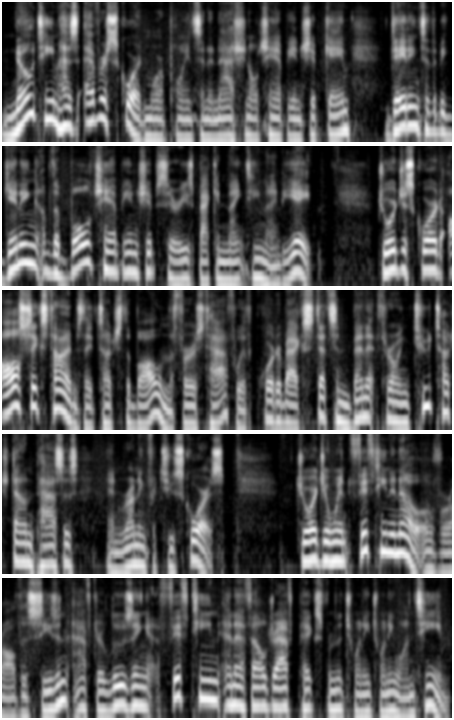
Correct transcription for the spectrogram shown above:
No team has ever scored more points in a national championship game, dating to the beginning of the Bowl Championship Series back in 1998. Georgia scored all six times they touched the ball in the first half, with quarterback Stetson Bennett throwing two touchdown passes and running for two scores. Georgia went 15 0 overall this season after losing 15 NFL draft picks from the 2021 team.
